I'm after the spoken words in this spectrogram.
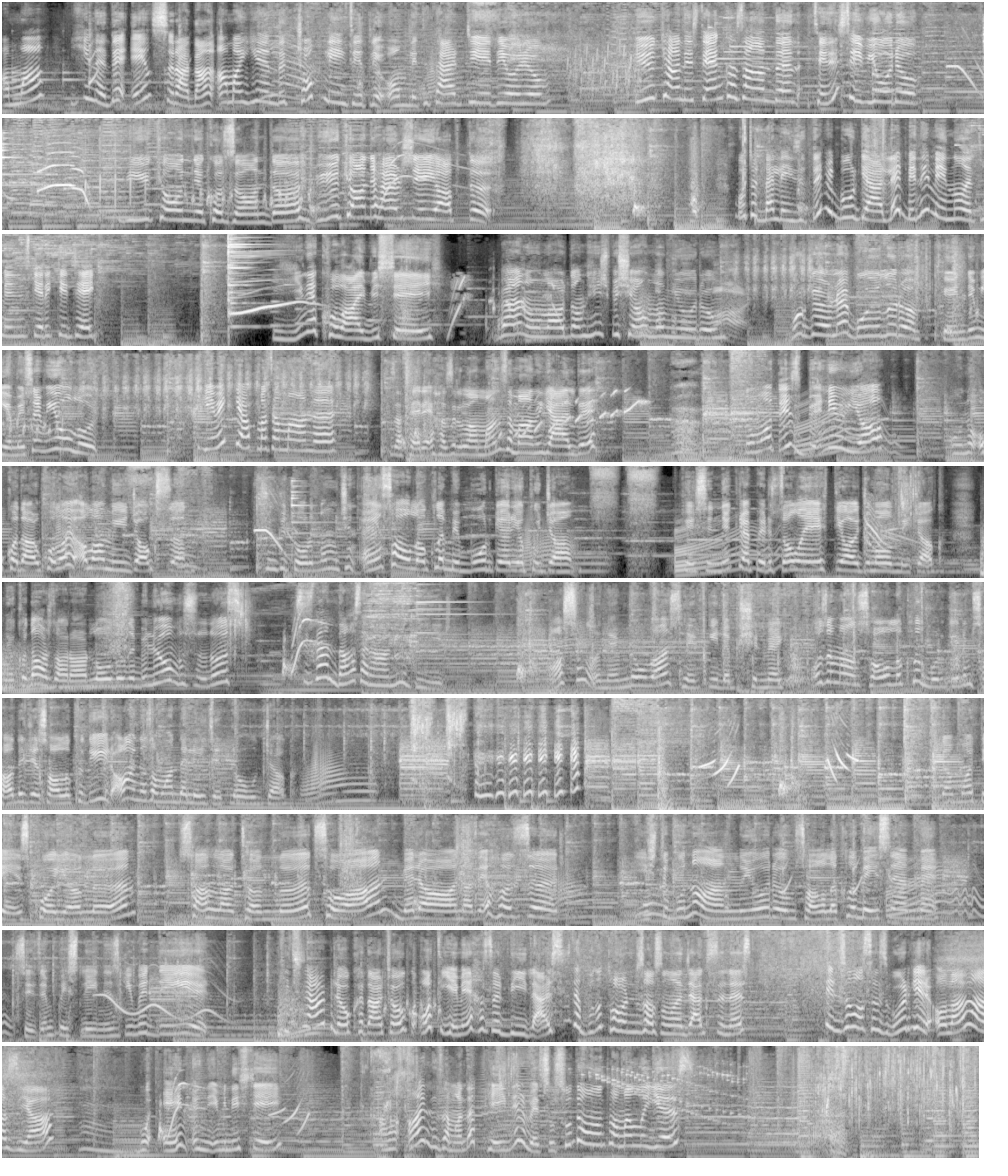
Ama yine de en sıradan ama yine de çok lezzetli omleti tercih ediyorum. Büyük anne sen kazandın. Seni seviyorum. Büyük anne kazandı. Büyük anne her şeyi yaptı. Bu turda lezzetli bir burgerle beni memnun etmeniz gerekecek. Yine kolay bir şey. Ben onlardan hiçbir şey anlamıyorum. Burgerle bayılırım. Kendim yemesem iyi olur. Yemek yapma zamanı. Zafer'e hazırlanman zamanı geldi. Domates benim ya. Onu o kadar kolay alamayacaksın. Çünkü torunum için en sağlıklı bir burger yapacağım. Kesinlikle pirzolaya ihtiyacım olmayacak. Ne kadar zararlı olduğunu biliyor musunuz? Sizden daha zararlı değil. Asıl önemli olan sevgiyle pişirmek. O zaman sağlıklı burgerim sadece sağlıklı değil, aynı zamanda lezzetli olacak. Domates koyalım. Salatalık, soğan ve lahana ve hazır. İşte bunu anlıyorum. Sağlıklı beslenme. Sizin pisliğiniz gibi değil. Keçiler bile o kadar çok ot yemeye hazır değiller. Siz de bunu torununuza sunacaksınız. Pirzolsuz burger olamaz ya. Bu en önemli şey. Ama aynı zamanda peynir ve sosu da unutmamalıyız.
